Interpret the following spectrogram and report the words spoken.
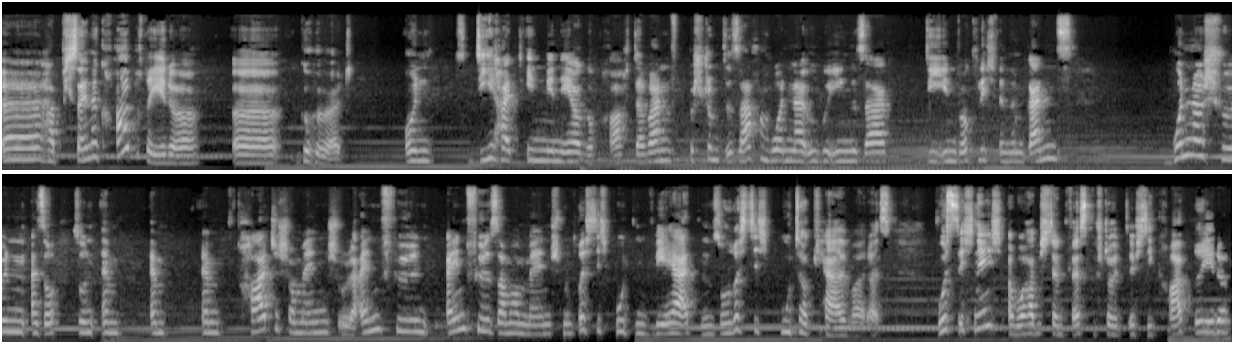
äh, habe ich seine Grabrede äh, gehört. Und die hat ihn mir näher gebracht. Da waren bestimmte Sachen, wurden da über ihn gesagt, die ihn wirklich in einem ganz wunderschönen, also so ein empathischer Mensch oder einfühl, einfühlsamer Mensch mit richtig guten Werten, so ein richtig guter Kerl war das. Wusste ich nicht, aber habe ich dann festgestellt durch die Grabrede.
